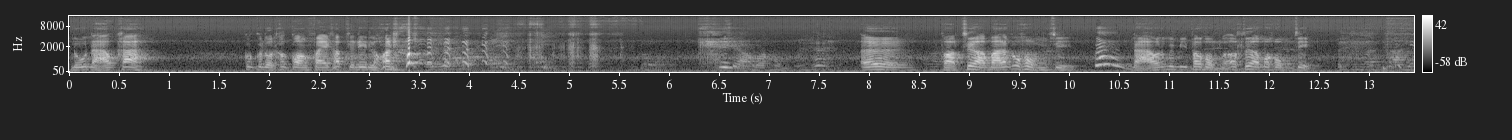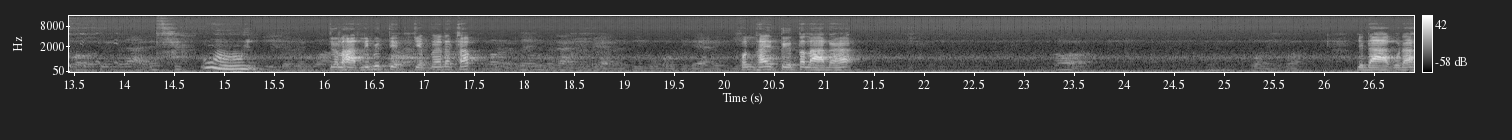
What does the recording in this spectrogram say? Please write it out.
หนูหนาวค่ะ ก็กระโดดเข้ากองไฟครับจะได้ร้อน เสื้อเอามาห่มเออถอดเสื้อออกมาแล้วก็ห่มสิหนาวแล้วไม่มีผ้าห่มก็เอาเสื้อมาห่มสิอุ้ยตลาดลิมิเต็ดเก็บเลยนะครับ คนไทยตื่นตลาดนะฮะอย่าด่ากูนะ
